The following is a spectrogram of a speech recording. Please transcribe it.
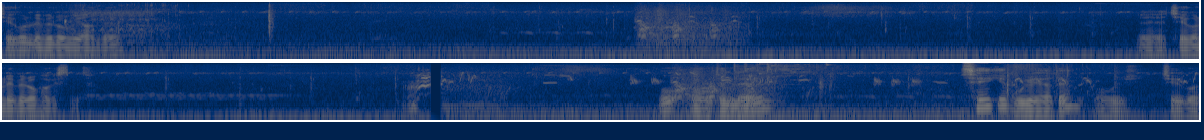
제거 레벨을 왜안 돼요? 예, 제거 레벨업 하겠습니다. 어, 어, 됐네. 세개 부여해야 돼? 어, 제거.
